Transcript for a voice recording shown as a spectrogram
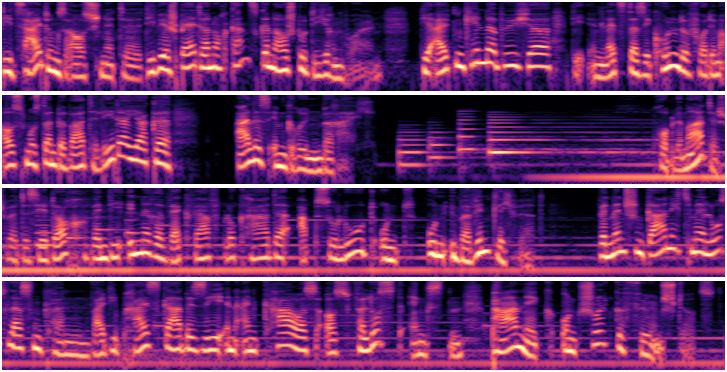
Die Zeitungsausschnitte, die wir später noch ganz genau studieren wollen. Die alten Kinderbücher, die in letzter Sekunde vor dem Ausmustern bewahrte Lederjacke, alles im grünen Bereich. Problematisch wird es jedoch, wenn die innere Wegwerfblockade absolut und unüberwindlich wird. Wenn Menschen gar nichts mehr loslassen können, weil die Preisgabe sie in ein Chaos aus Verlustängsten, Panik und Schuldgefühlen stürzt.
